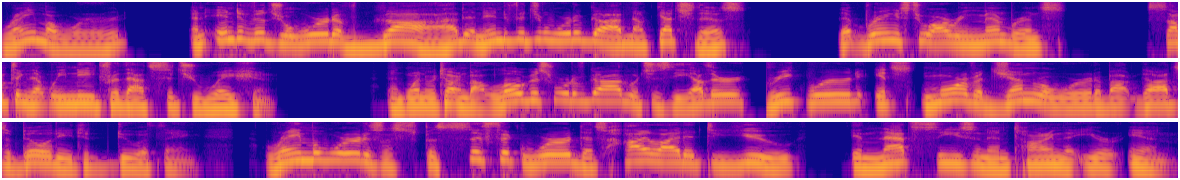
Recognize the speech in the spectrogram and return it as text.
Rhema word, an individual word of God, an individual word of God, now catch this, that brings to our remembrance something that we need for that situation. And when we're talking about Logos word of God, which is the other Greek word, it's more of a general word about God's ability to do a thing. Rhema word is a specific word that's highlighted to you in that season and time that you're in.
